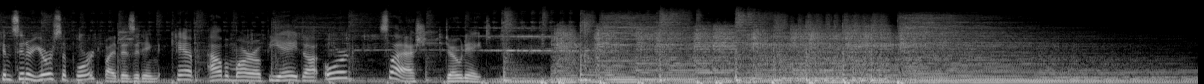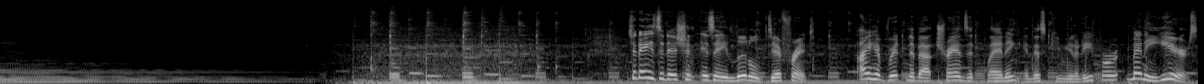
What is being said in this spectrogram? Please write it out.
Consider your support by visiting campalbemarleva.org slash donate. Today's edition is a little different. I have written about transit planning in this community for many years,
